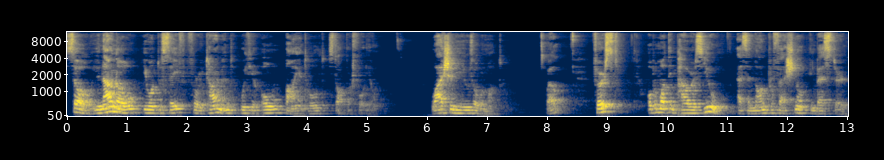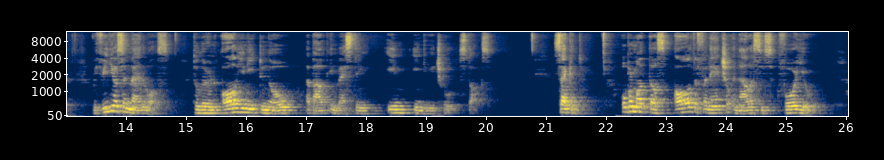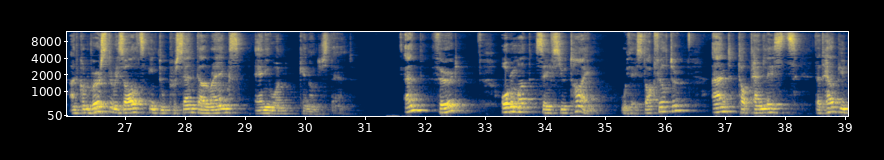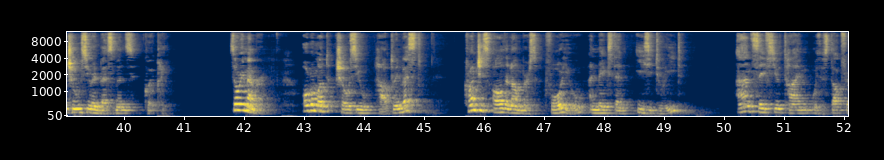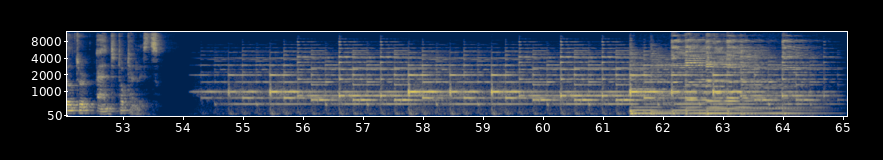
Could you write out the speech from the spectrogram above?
So you now know you want to save for retirement with your own buy and hold stock portfolio. Why should you use Obermatt? Well, first, Obermatt empowers you as a non-professional investor with videos and manuals to learn all you need to know about investing in individual stocks. Second, Obermatt does all the financial analysis for you and converts the results into percentile ranks anyone can understand. And third, Obermatt saves you time with a stock filter and top 10 lists that help you choose your investments quickly. So remember, Obermatt shows you how to invest, crunches all the numbers for you and makes them easy to read, and saves you time with a stock filter and top 10 lists.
